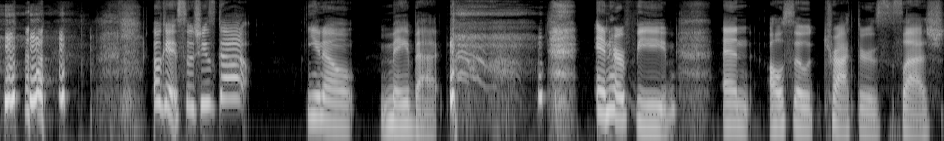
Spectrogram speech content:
Okay, so she's got, you know, Maybach in her feed and also tractors slash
